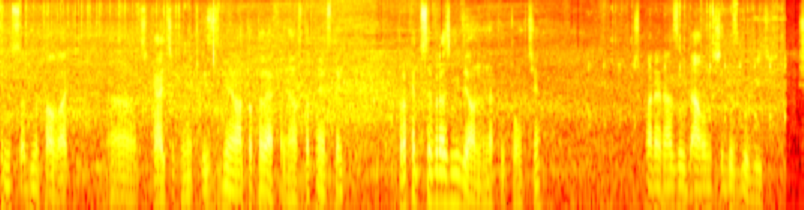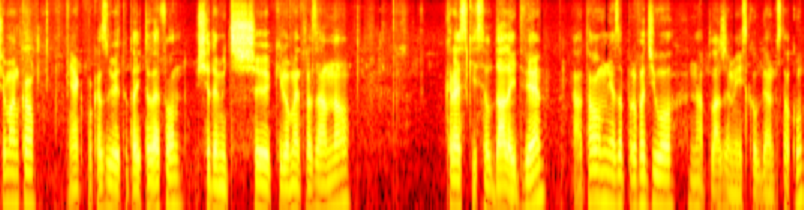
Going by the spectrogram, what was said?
To muszę odnotować. E, czekajcie, bo mnie ktoś zmienia to telefon. Ja ostatnio jestem trochę przewrażliwiony na tym punkcie. Już parę razy udało mi się go zgubić. Siemanko, jak pokazuje tutaj telefon, 7,3 km za mną. Kreski są dalej dwie, a to mnie zaprowadziło na plażę miejską w Białymstoku.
